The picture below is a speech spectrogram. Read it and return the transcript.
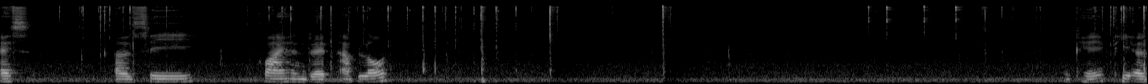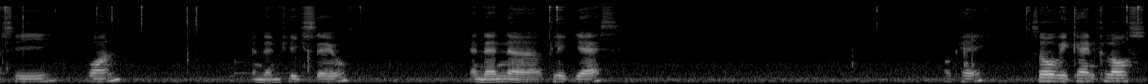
SLC 500 upload. Okay PLC 1 and then click save. And then uh, click yes okay. So we can close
